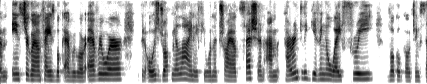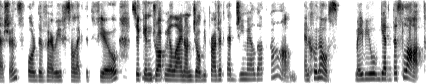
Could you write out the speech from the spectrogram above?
um, Instagram, Facebook, everywhere, everywhere. You can always drop me a line if you want a tryout session. I'm currently giving away free vocal coaching sessions for the very selected few. So you can mm-hmm. drop me a line on jobeeproject at gmail.com. And who knows? Maybe you'll get the slot.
